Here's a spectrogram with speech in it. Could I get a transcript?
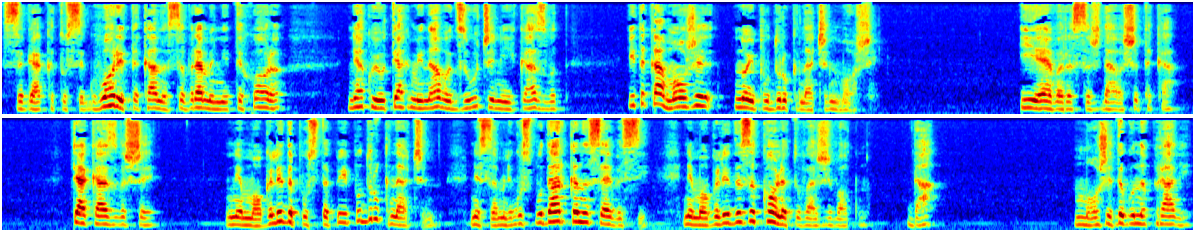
Сега, като се говори така на съвременните хора, някои от тях минават за учени и казват и така може, но и по друг начин може. И Ева разсъждаваше така. Тя казваше, не мога ли да постъпя и по друг начин? Не съм ли господарка на себе си? Не мога ли да заколя това животно? Да. Може да го направи.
